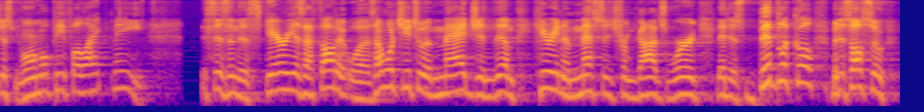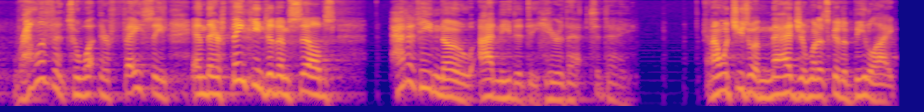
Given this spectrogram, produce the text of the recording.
just normal people like me. This isn't as scary as I thought it was. I want you to imagine them hearing a message from God's word that is biblical, but it's also relevant to what they're facing. And they're thinking to themselves, how did he know I needed to hear that today? And I want you to imagine what it's going to be like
